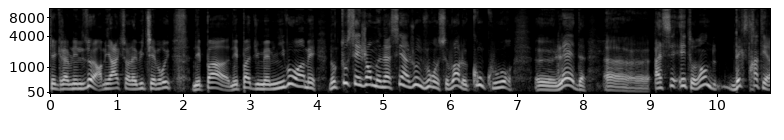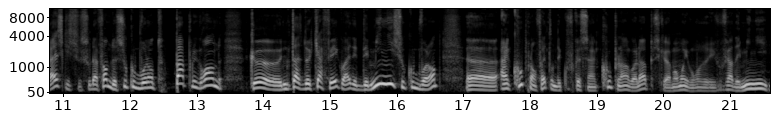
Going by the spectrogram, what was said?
qui est Gremlins 2 alors Miracle sur la 8 rue n'est pas n'est pas du même niveau hein, mais donc tous ces gens menacés un jour ils vont recevoir le concours euh, l'aide euh, assez étonnante d'extraterrestres qui sous la forme de soucoupes volantes pas plus grandes qu'une tasse de café, quoi, des, des mini soucoupes volantes. Euh, un couple, en fait, on découvre que c'est un couple, hein, voilà, parce qu'à un moment, ils vont, il faut faire des mini,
